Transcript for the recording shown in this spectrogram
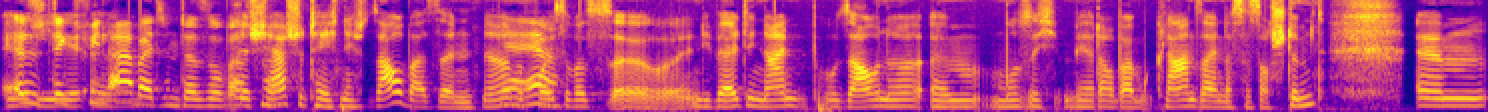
Also steckt viel Arbeit hinter sowas, ne? recherchetechnisch sauber sind. Ne? Ja, Bevor ja. ich sowas äh, in die Welt hinein posaune, ähm, muss ich mir darüber im Klaren sein, dass das auch stimmt. Ähm,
